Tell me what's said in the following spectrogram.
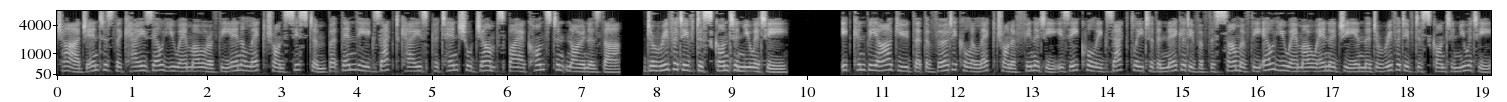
charge enters the KS LUMO of the n-electron system but then the exact KS potential jumps by a constant known as the derivative discontinuity. It can be argued that the vertical electron affinity is equal exactly to the negative of the sum of the LUMO energy and the derivative discontinuity,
